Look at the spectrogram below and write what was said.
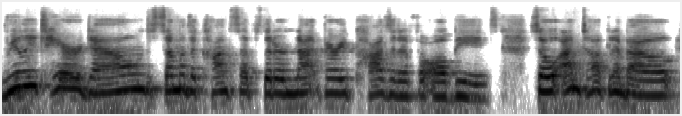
really tear down some of the concepts that are not very positive for all beings. So I'm talking about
